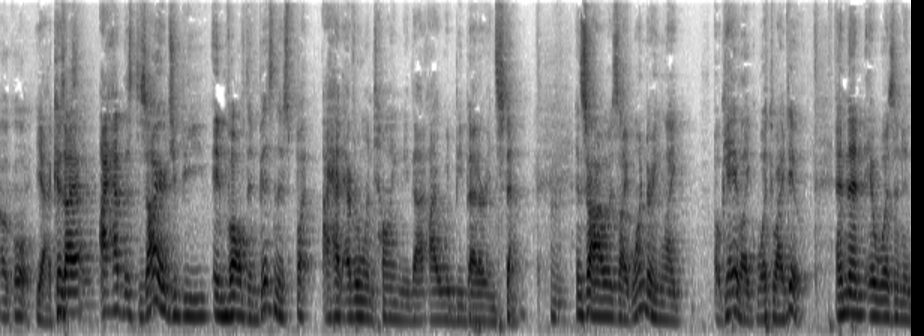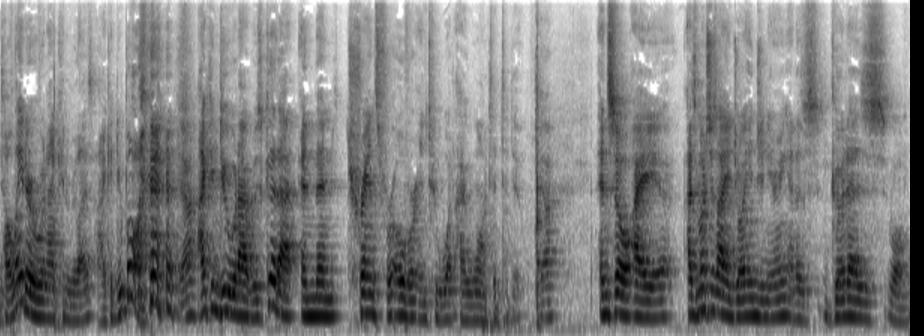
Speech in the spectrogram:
Oh, cool. Yeah, because I, I had this desire to be involved in business, but I had everyone telling me that I would be better in STEM. And so I was like wondering, like, okay, like, what do I do? And then it wasn't until later when I could realize I could do both. Yeah. I can do what I was good at and then transfer over into what I wanted to do. Yeah. And so I, as much as I enjoy engineering and as good as, well,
